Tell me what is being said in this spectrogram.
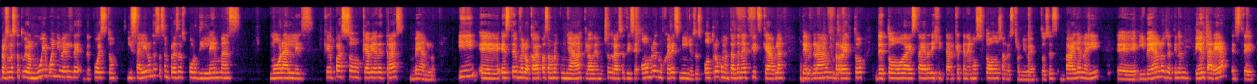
personas que tuvieron muy buen nivel de, de puesto y salieron de estas empresas por dilemas morales, ¿Qué pasó? ¿Qué había detrás? Véanlo. Y eh, este me lo acaba de pasar una cuñada, Claudia, muchas gracias. Dice, hombres, mujeres, niños. Es otro documental de Netflix que habla del gran reto de toda esta era digital que tenemos todos a nuestro nivel. Entonces, vayan ahí eh, y véanlos, ya tienen, tienen tarea. Este,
